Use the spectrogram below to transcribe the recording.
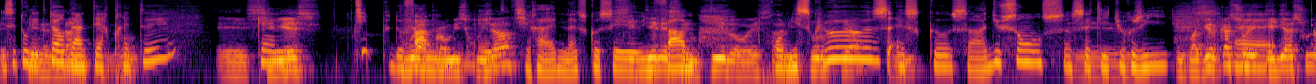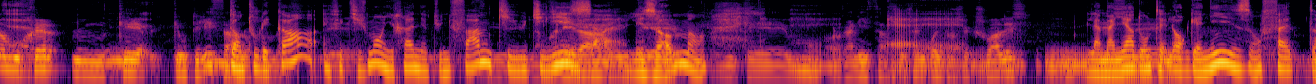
Et c'est au lecteur d'interpréter quel type de femme est Irène. Est-ce que c'est une femme promiscueuse? Est-ce que ça a du sens, cette liturgie? Dans tous les cas, effectivement, Irène est une femme qui utilise les hommes. La manière dont elle organise, en fait,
